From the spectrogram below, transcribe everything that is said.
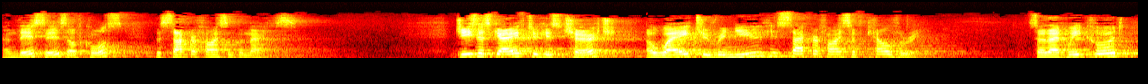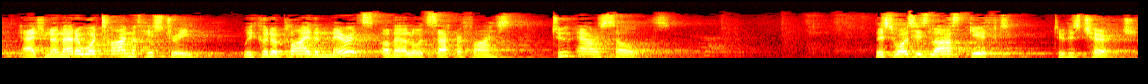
And this is, of course, the sacrifice of the Mass. Jesus gave to his church a way to renew his sacrifice of Calvary, so that we could, at no matter what time of history, we could apply the merits of our Lord's sacrifice to our souls. This was his last gift to his church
